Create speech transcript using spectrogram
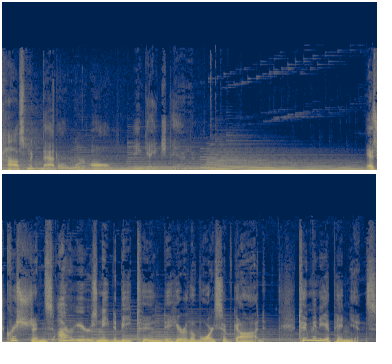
cosmic battle we're all engaged in. As Christians, our ears need to be tuned to hear the voice of God. Too many opinions,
